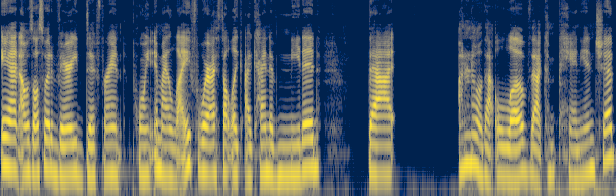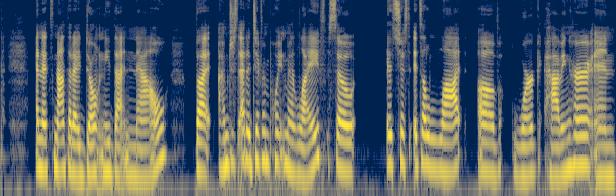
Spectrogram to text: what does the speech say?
And I was also at a very different point in my life where I felt like I kind of needed that I don't know, that love, that companionship. And it's not that I don't need that now, but I'm just at a different point in my life. So it's just, it's a lot of work having her. And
